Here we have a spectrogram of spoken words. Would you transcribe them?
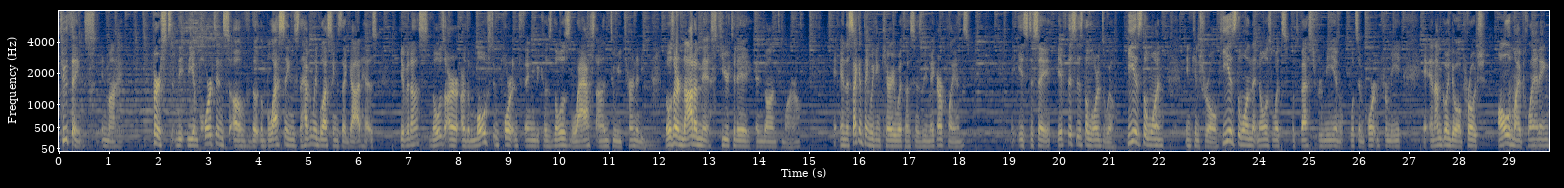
two things in mind. First, the, the importance of the, the blessings, the heavenly blessings that God has given us, those are, are the most important thing because those last on to eternity. Those are not a mist here today and gone tomorrow. And the second thing we can carry with us as we make our plans is to say, if this is the Lord's will, He is the one in control. He is the one that knows what's what's best for me and what's important for me. And I'm going to approach all of my planning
